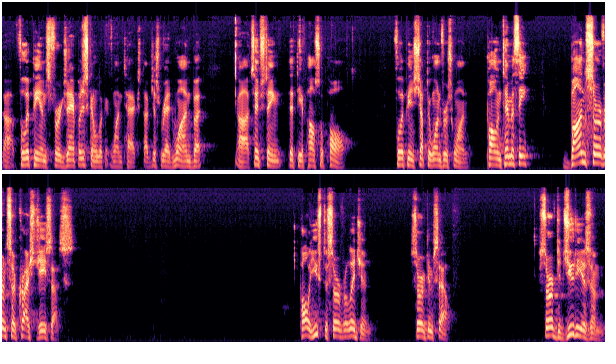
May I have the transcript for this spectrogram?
Uh, Philippians, for example, I'm just going to look at one text. I've just read one, but uh, it's interesting that the apostle Paul, Philippians chapter 1, verse 1, Paul and Timothy, bondservants of Christ Jesus. Paul used to serve religion, served himself served Judaism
